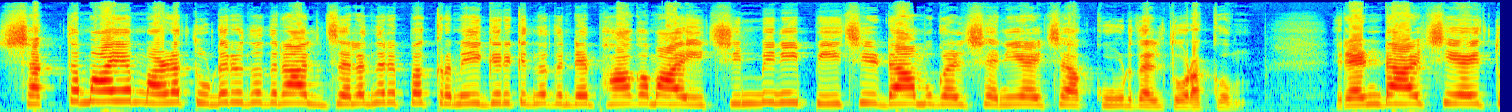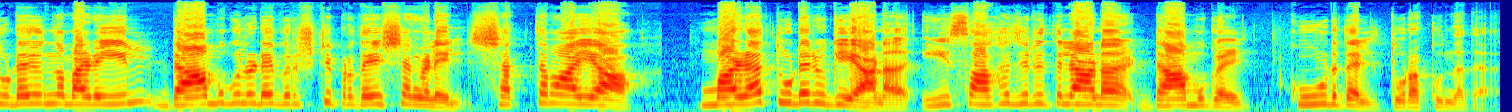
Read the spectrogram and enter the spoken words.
ശക്തമായ മഴ തുടരുന്നതിനാൽ ജലനിരപ്പ് ക്രമീകരിക്കുന്നതിന്റെ ഭാഗമായി ചിമ്മിനി പീച്ചി ഡാമുകൾ ശനിയാഴ്ച കൂടുതൽ തുറക്കും. രണ്ടാഴ്ചയായി തുടരുന്ന മഴയിൽ ഡാമുകളുടെ വൃഷ്ടി പ്രദേശങ്ങളിൽ ശക്തമായ മഴ തുടരുകയാണ്. ഈ സാഹചര്യത്തിലാണ് ഡാമുകൾ കൂടുതൽ തുറക്കുന്നത്.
